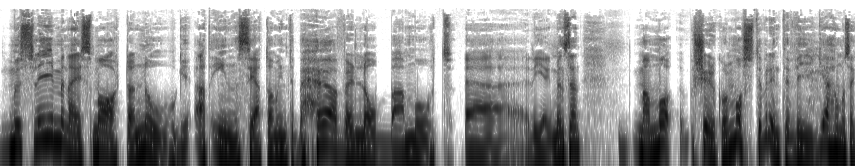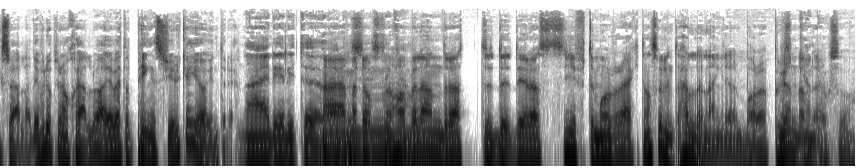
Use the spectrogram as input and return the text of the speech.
muslimerna är smarta nog att inse att de inte behöver lobba mot eh, regeringen. Men sen, man må, kyrkor måste väl inte viga homosexuella? Det är väl upp till dem själva. Jag vet att pingstkyrkan gör ju inte det. Nej, det är lite... nej, ja, men de har väl ändrat, de- deras giftermål räknas väl inte heller längre bara på grund Så av det. det också.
